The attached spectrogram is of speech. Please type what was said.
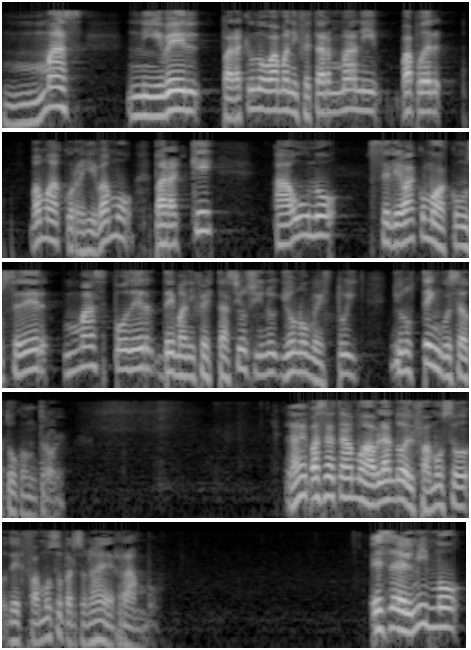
más nivel? ¿Para qué uno va a manifestar más va a poder, vamos a corregir, vamos, ¿para qué a uno se le va como a conceder más poder de manifestación si no, yo no me estoy, yo no tengo ese autocontrol. La vez pasada estábamos hablando del famoso, del famoso personaje de Rambo. Ese es el mismo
